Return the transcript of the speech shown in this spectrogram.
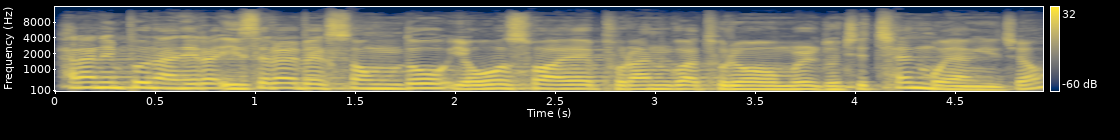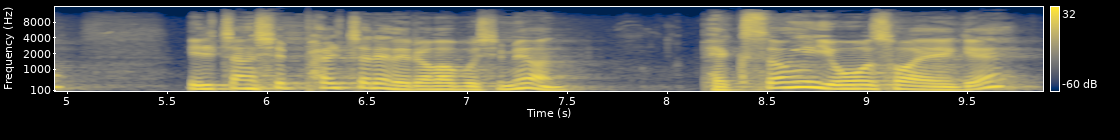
하나님뿐 아니라 이스라엘 백성도 여호수아의 불안과 두려움을 눈치챈 모양이죠. 1장 18절에 내려가 보시면 백성이 여호수아에게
